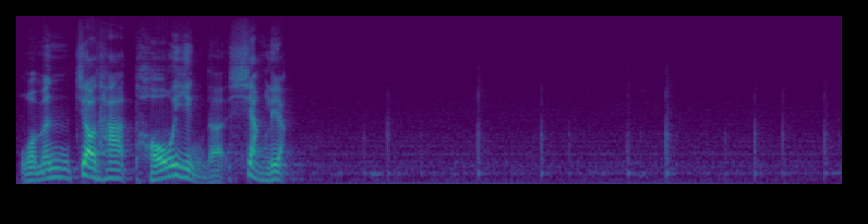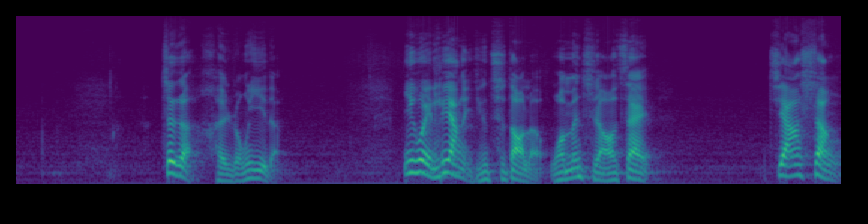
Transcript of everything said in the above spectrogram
我们叫它投影的向量。这个很容易的，因为量已经知道了，我们只要再加上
